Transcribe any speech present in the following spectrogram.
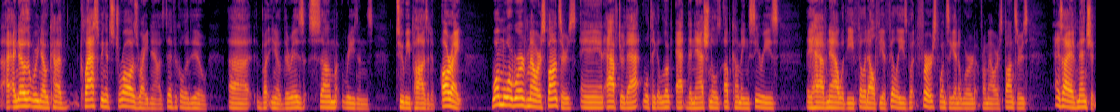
I, I know that we're you know kind of clasping at straws right now. It's difficult to do, uh, but you know there is some reasons to be positive. All right. One more word from our sponsors, and after that, we'll take a look at the Nationals' upcoming series they have now with the Philadelphia Phillies. But first, once again, a word from our sponsors. As I have mentioned,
